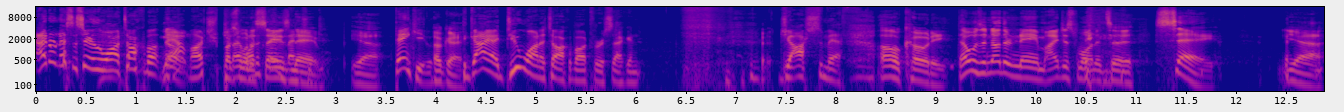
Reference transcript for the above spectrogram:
I don't necessarily want to talk about no, that much, but I want to say his mentioned. name. Yeah. Thank you. Okay. The guy I do want to talk about for a second, Josh Smith. Oh, Cody. That was another name I just wanted to say. Yeah.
